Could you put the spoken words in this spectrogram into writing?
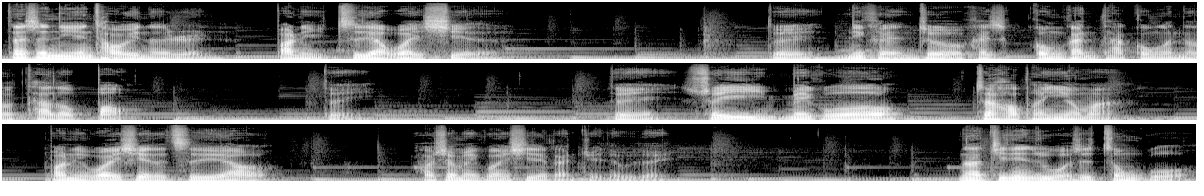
但是你很讨厌的人把你资料外泄了，对，你可能就开始公干他，公干到他都爆。对，对，所以美国这好朋友嘛，帮你外泄的资料好像没关系的感觉，对不对？那今天如果是中国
